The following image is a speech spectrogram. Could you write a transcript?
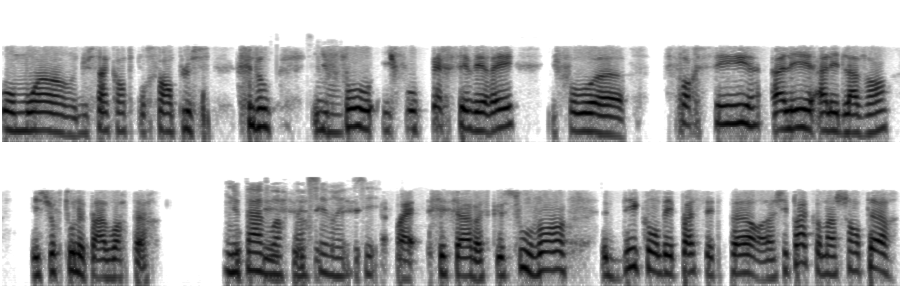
au moins du 50% en plus. Donc, il vrai. faut, il faut persévérer, il faut forcer, aller, aller de l'avant et surtout ne pas avoir peur. Ne pas avoir peur, c'est- vrai. C'est- Ouais, c'est ça, parce que souvent, dès qu'on dépasse cette peur, je sais pas, comme un chanteur,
